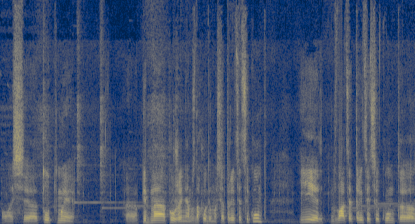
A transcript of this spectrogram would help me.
Ось е, тут ми е, під напруженням знаходимося 30 секунд і 20-30 секунд е,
